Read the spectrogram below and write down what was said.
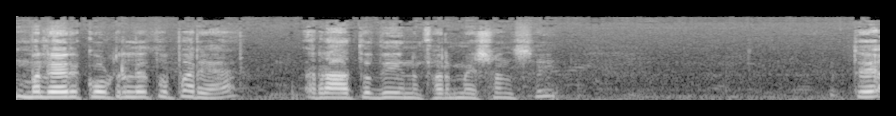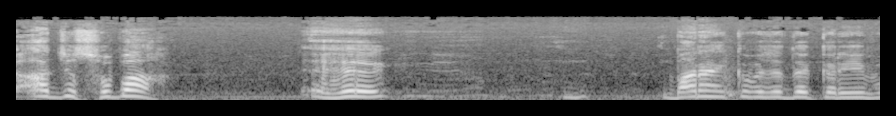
ਮਲੇਰਕੋਟਲੇ ਤੋਂ ਭਰਿਆ ਰਾਤ ਦੀ ਇਨਫੋਰਮੇਸ਼ਨ ਸੀ। ਤੇ ਅੱਜ ਸਵੇਰ ਇਹ 12:00 ਵਜੇ ਦੇ ਕਰੀਬ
